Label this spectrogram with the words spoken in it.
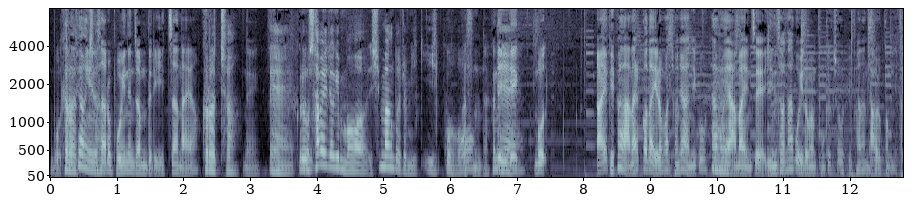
뭐 그렇죠. 평 인사로 보이는 점들이 있잖아요. 그렇죠. 네. 예. 그리고 사회적인 뭐 신망도 좀 있고. 맞습니다. 근데 예. 이게 뭐 아예 비판 안 할 거다 이런 건 전혀 아니고 향후에 음. 아마 이제 인선하고 이러면 본격적으로 비판은 나올 겁니다.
